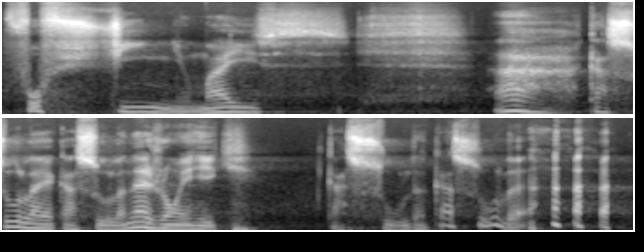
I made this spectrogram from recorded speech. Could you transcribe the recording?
fofinho, mais. Ah, caçula é caçula, né, João Henrique? Caçula, caçula.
